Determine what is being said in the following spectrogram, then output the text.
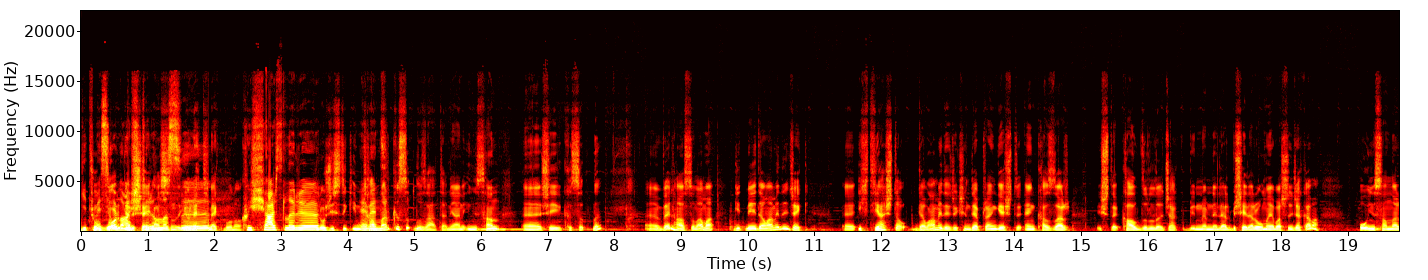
Gitmesi, çok zor bir şey aslında yönetmek bunu. Kış şartları. Lojistik imkanlar evet. kısıtlı zaten. Yani insan e, şeyi kısıtlı. E, velhasıl ama gitmeye devam edecek. E, ihtiyaç da devam edecek. Şimdi deprem geçti. Enkazlar işte kaldırılacak. Bilmem neler bir şeyler olmaya başlayacak ama o insanlar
